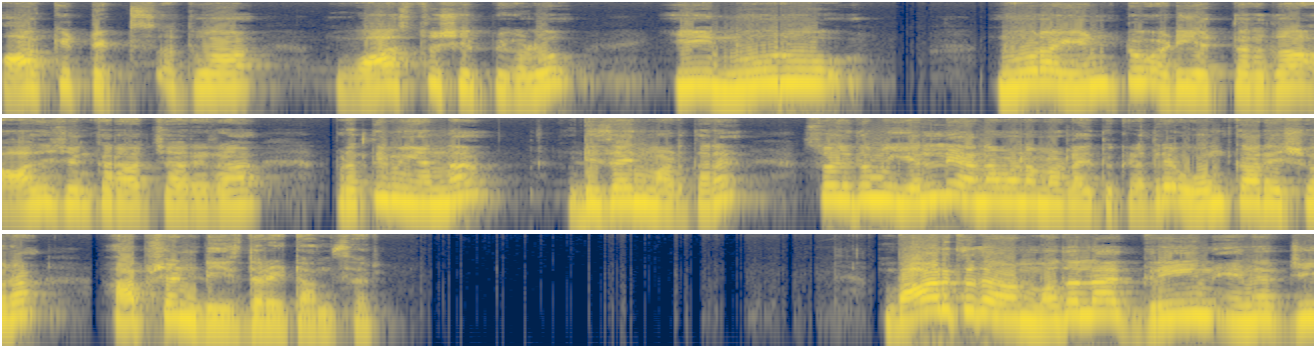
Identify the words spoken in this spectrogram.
ಆರ್ಕಿಟೆಕ್ಟ್ಸ್ ಅಥವಾ ವಾಸ್ತುಶಿಲ್ಪಿಗಳು ಈ ನೂರು, ನೂರ ಎಂಟು ಅಡಿ ಎತ್ತರದ ಆದಿಶಂಕರಾಚಾರ್ಯರ ಪ್ರತಿಮೆಯನ್ನು ಡಿಸೈನ್ ಮಾಡ್ತಾರೆ. ಸೊ ಇದನ್ನು ಎಲ್ಲಿ ಅನಾವರಣ ಮಾಡಲಾಯಿತು ಕೇಳಿದ್ರೆ Omkareshwar option D is the right answer. ಭಾರತದ ಮೊದಲ ಗ್ರೀನ್ ಎನರ್ಜಿ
